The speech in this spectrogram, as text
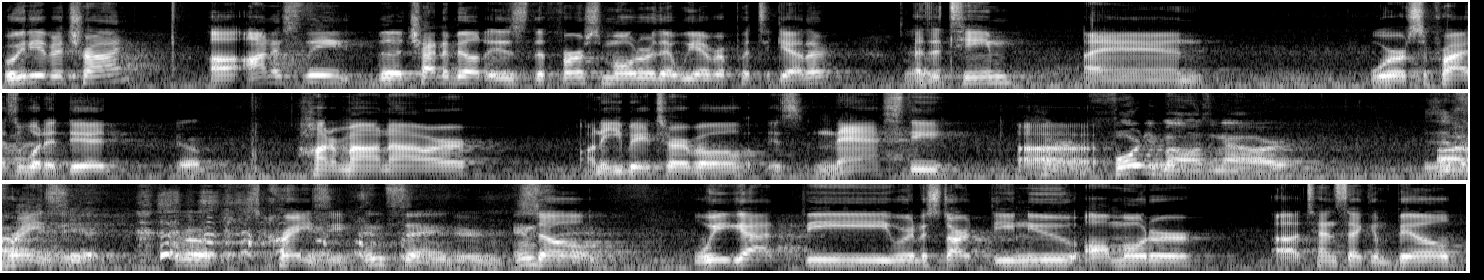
we're gonna give it a try. Uh, honestly, the China build is the first motor that we ever put together as a team, and we're surprised at what it did. Yep. 100 mile an hour on an eBay turbo is nasty. Uh, 140 miles an hour. Is it crazy. it's crazy. insane, dude. Insane. So we got the we're gonna start the new all motor uh, 10 second build.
